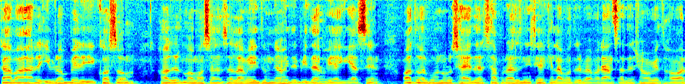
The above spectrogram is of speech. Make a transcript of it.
কাবার ইব্রব্বের কসম। হজরত মোহাম্মদ সাল্লাম এই দুনিয়া হইতে বিদায় হইয়া গিয়াছেন। অথবা বনু সাহেদার সাফরাজ নিচের খেলাপথের ব্যাপারে আনসারদের সমবেত হওয়ার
